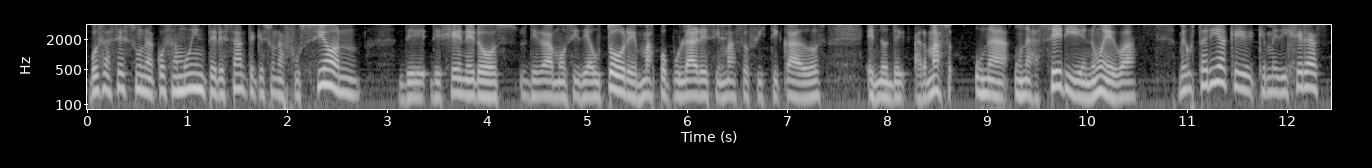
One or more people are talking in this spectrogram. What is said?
vos haces una cosa muy interesante que es una fusión de, géneros, digamos, y de autores más populares y más sofisticados, en donde armás una, una serie nueva. Me gustaría que, me dijeras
